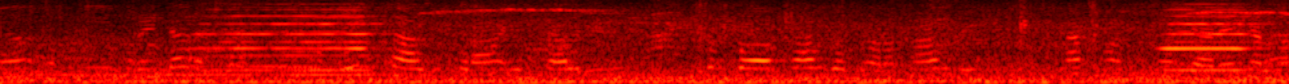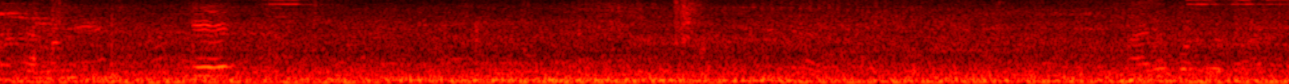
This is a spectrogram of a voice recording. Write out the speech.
ਆਪਣੀ ਮਰਿੰਡਾ ਰੱਖਣਾ ਇੱਕ ਸਾਲ ਦੀ ਤਰ੍ਹਾਂ ਇੱਕ ਸਾਲ ਦੀ ਸਰਕਾਰ ਸਾਹਿਬ ਗੁਰਦੁਆਰਾ ਸਾਹਿਬ ਦੇ ਨਤਮਸਤਕ ਹੋਣ ਜਾ ਰਹੇ ਗੱਲਬਾਤ ਕਰਨੀ ਕਿ ಅದು ಕೊಡ್ತೀವಿ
